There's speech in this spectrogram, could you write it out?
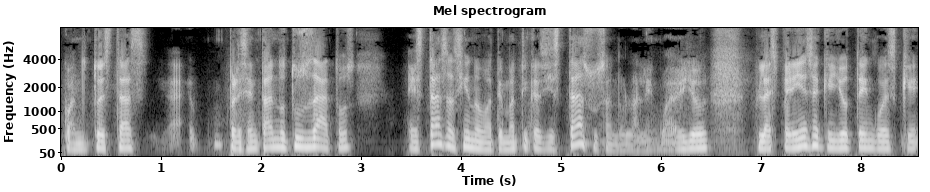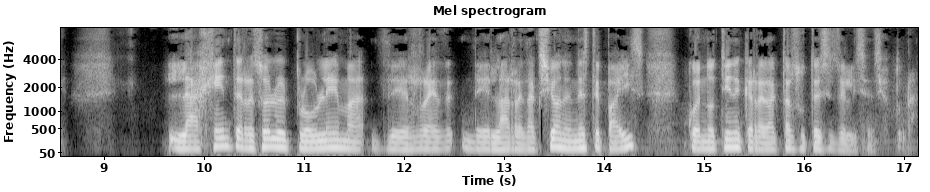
cuando tú estás eh, presentando tus datos, estás haciendo matemáticas y estás usando la lengua. Yo, la experiencia que yo tengo es que la gente resuelve el problema de, red- de la redacción en este país cuando tiene que redactar su tesis de licenciatura.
